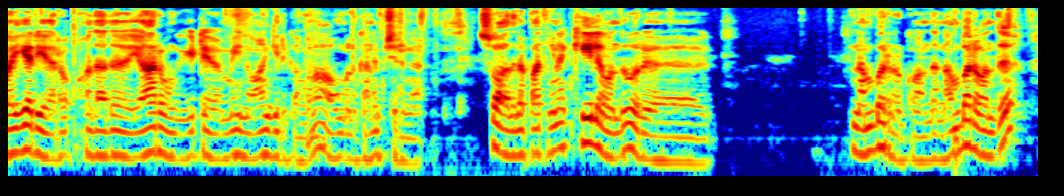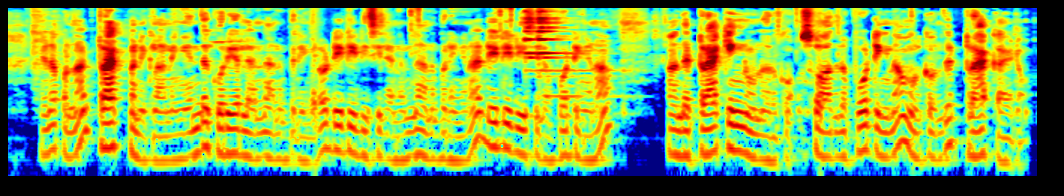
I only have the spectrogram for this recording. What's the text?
பையர் யாரோ அதாவது யார் உங்ககிட்ட மீன் வாங்கியிருக்காங்களோ அவங்களுக்கு அனுப்பிச்சிருங்க. ஸோ அதில் பார்த்தீங்கன்னா கீழே வந்து ஒரு நம்பர் இருக்கும். அந்த நம்பரை வந்து என்ன பண்ணலாம்? ட்ராக் பண்ணிக்கலாம். நீங்கள் எந்த கொரியரில் என்ன அனுப்புகிறீங்களோ டிடிடிசியில் என்ன அனுப்புகிறீங்கன்னா டிடிடிசியில் போட்டிங்கன்னா அந்த ட்ராக்கிங்னு ஒன்று இருக்கும். ஸோ அதில் போட்டிங்கன்னா உங்களுக்கு வந்து ட்ராக் ஆகிடும்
